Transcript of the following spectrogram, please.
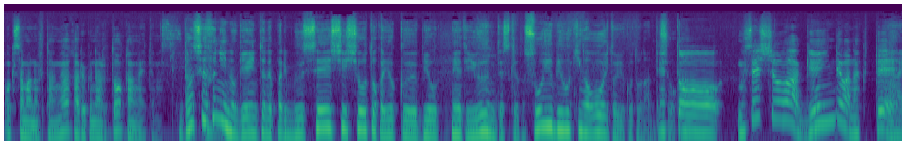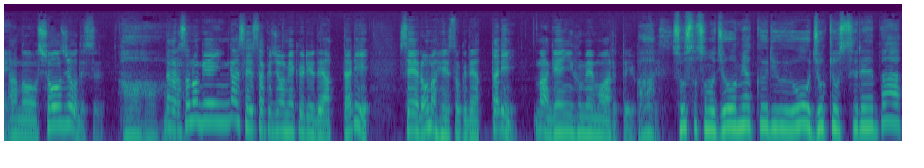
奥様の負担が軽くなると考えてます。男性不妊の原因ってやっぱり無精子症とかよく病名で言うんですけどそういう病気が多いということなんでしょうか、えっと、無接症は原因ではなくて、はい、あの症状です、はあはあ、だからその原因が静脈静脈瘤であったり経路の閉塞であったり、まあ、原因不明もあるということです。そうするとその静脈瘤を除去すれば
